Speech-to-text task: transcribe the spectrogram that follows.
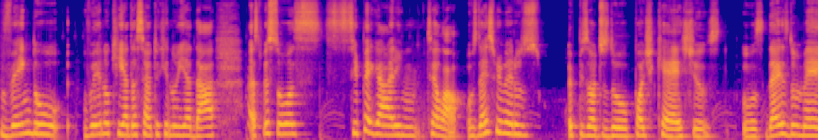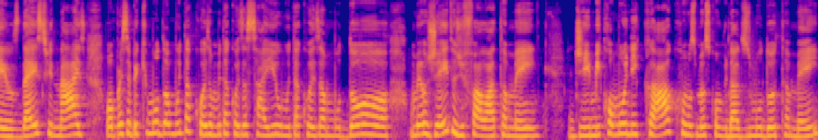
vendo vendo que ia dar certo e que não ia dar. As pessoas se pegarem, sei lá, os 10 primeiros episódios do podcast, os os 10 do meio, os 10 finais, vão perceber que mudou muita coisa, muita coisa saiu, muita coisa mudou. O meu jeito de falar também, de me comunicar com os meus convidados mudou também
